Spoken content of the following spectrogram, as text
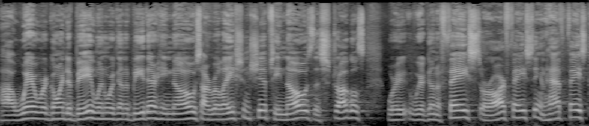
uh, where we're going to be, when we're going to be there. He knows our relationships. He knows the struggles we're, we're going to face or are facing and have faced.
